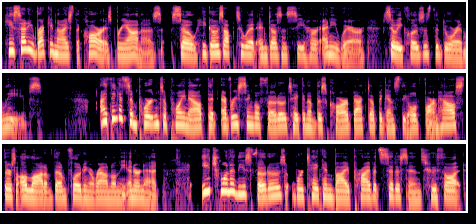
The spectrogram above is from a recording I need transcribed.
He said he recognized the car as Brianna's, so he goes up to it and doesn't see her anywhere, so he closes the door and leaves. I think it's important to point out that every single photo taken of this car backed up against the old farmhouse, there's a lot of them floating around on the internet. Each one of these photos were taken by private citizens who thought,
